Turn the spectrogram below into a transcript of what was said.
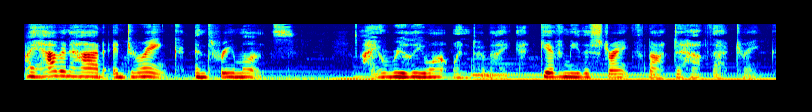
I haven't had a drink in three months. I really want one tonight. Give me the strength not to have that drink.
